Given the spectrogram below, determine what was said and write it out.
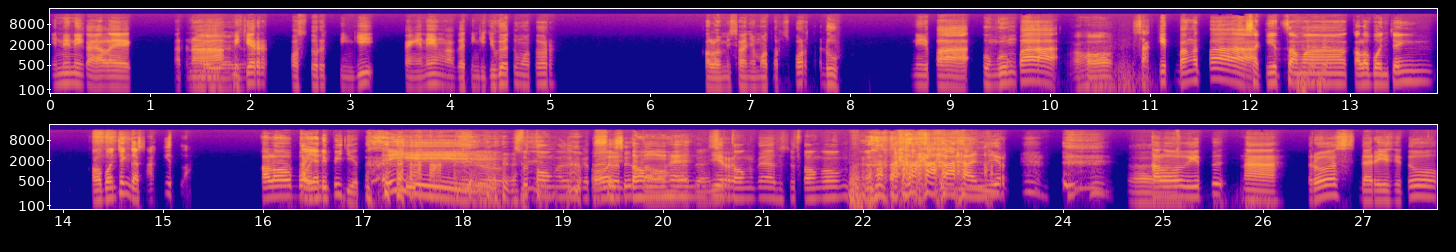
ini nih KLX karena Oh, iya, iya. mikir postur tinggi, pengennya yang agak tinggi juga tuh motor. Kalau misalnya motor sport, aduh, ini Pak punggung Pak Oh, sakit banget Pak. sakit sama kalau bonceng kalau bonceng nggak sakit lah. Kalau bon, Kayak dipijit. Ih, Sutong aja kata. Oh, sutong, sutong anjir. Sutong teh susu tonggong. anjir. Kalau gitu, nah terus dari situ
